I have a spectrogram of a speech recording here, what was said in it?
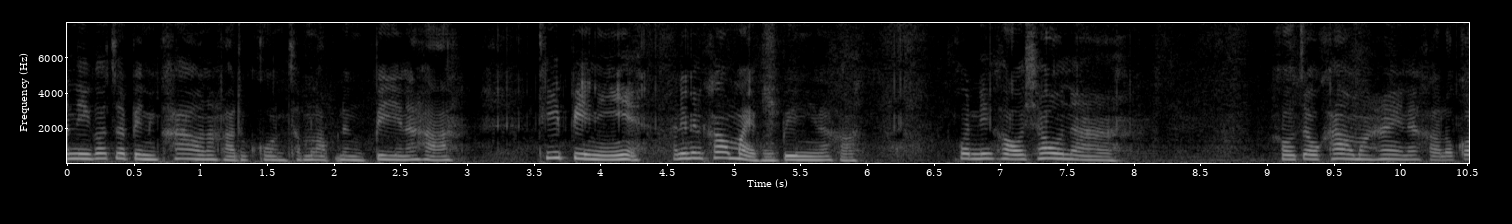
อันนี้ก็จะเป็นข้าวนะคะ ทุกคนสำหรับหนึ่งปีนะคะ ที่ปีนี้ อันนี้เป็นข้าวใหม่ของปีนี้นะคะ คนที่เขาเช่านาเขาจะเอาข้าวมาให้นะคะ แล้วก็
